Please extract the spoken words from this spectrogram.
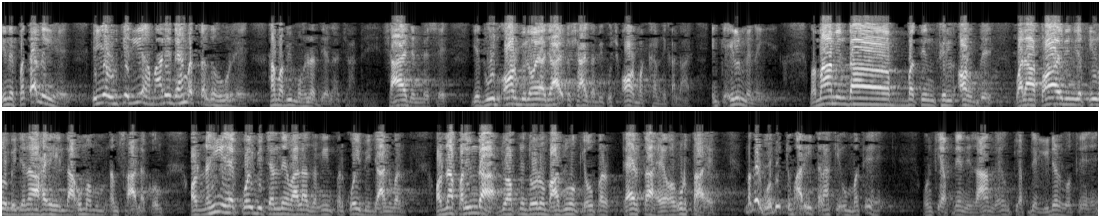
इन्हें पता नहीं है कि ये उनके लिए हमारी रहमत का जहूर है। हम अभी मोहलत देना चाहते हैं। शायद इनमें से ये दूध और बिलोया जाए तो शायद अभी कुछ और मक्खन निकल आए। इनके इल्म में नहीं है। ममाम इंदाबतिन फिल अर्द वला तौरिन यतीर बिजना है अमसालकुम। और नहीं है कोई भी चलने वाला ज़मीन पर कोई भी जानवर, और ना परिंदा जो अपने दोनों बाजुओं के ऊपर तैरता है और उड़ता है, मगर वो भी तुम्हारी तरह की उम्मतें हैं। उनके अपने निज़ाम है, उनके अपने लीडर होते हैं।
